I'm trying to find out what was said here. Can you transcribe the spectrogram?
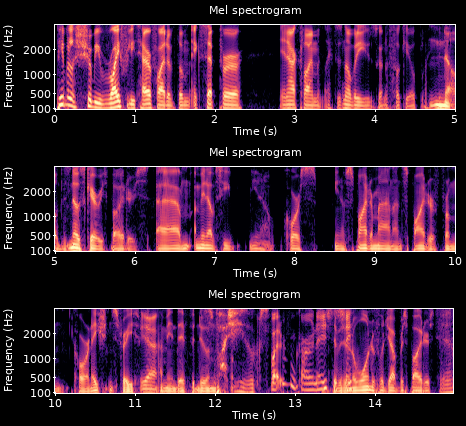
People should be rightfully terrified of them, except for in our climate. Like, there's nobody who's going to fuck you up. Like, No, there's no scary spiders. Um, I mean, obviously, you know, of course, you know, Spider Man and Spider from Coronation Street. Yeah. I mean, they've been doing Sp- Jesus, spider from Coronation Street. they've been Street. doing a wonderful job for spiders. Yeah.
